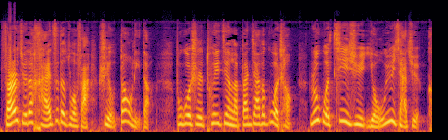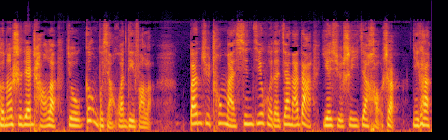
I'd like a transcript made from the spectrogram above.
反而觉得孩子的做法是有道理的，不过是推进了搬家的过程。如果继续犹豫下去，可能时间长了就更不想换地方了。搬去充满新机会的加拿大，也许是一件好事儿。你看，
